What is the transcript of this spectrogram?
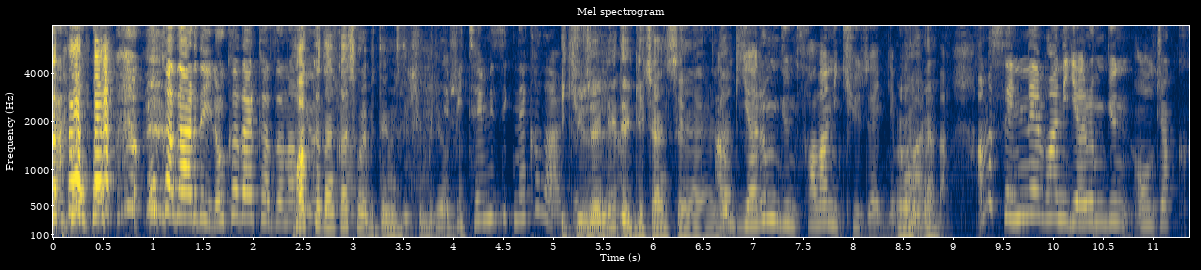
ya, o kadar değil. O kadar kazanamıyorum. Hakikaten kaç para bir temizlik şimdi biliyor E, musun? bir temizlik ne kadar? 250 idi geçen senelerde. Abi yarım gün falan 250 bu Öyle mi? arada. Ama senin ev hani yarım gün olacak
